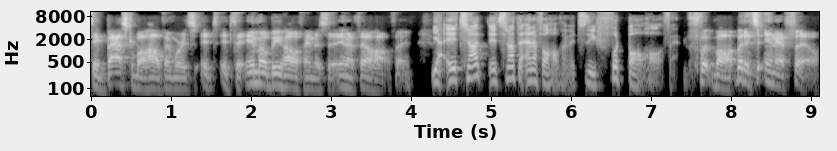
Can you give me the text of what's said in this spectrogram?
it's a basketball Hall of Fame. Where it's it's it's the MLB Hall of Fame. It's the NFL Hall of Fame. yeah, it's not it's not the NFL Hall of Fame. It's the Football Hall of Fame. Football, but it's NFL.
